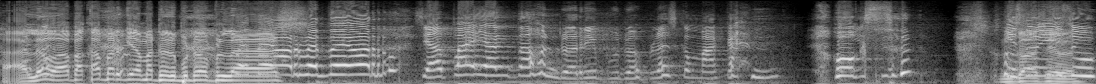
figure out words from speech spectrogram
Halo, apa kabar kiamat 2012? Meteor, meteor. Siapa yang tahun 2012 kemakan? Hoax. Isu-isu.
